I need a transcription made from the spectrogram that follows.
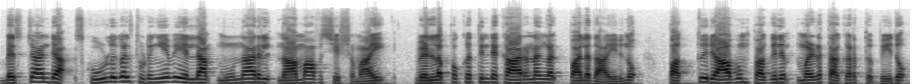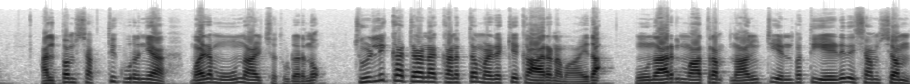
ബസ് സ്റ്റാൻഡ് സ്കൂളുകൾ തുടങ്ങിയവയെല്ലാം മൂന്നാറിൽ നാമാവശേഷമായി. വെള്ളപ്പൊക്കത്തിന്റെ കാരണങ്ങൾ പലതായിരുന്നു. പത്തു രാവും പകലും മഴ തകർത്തു പെയ്തു. അല്പം ശക്തി കുറഞ്ഞ മഴ മൂന്നാഴ്ച തുടർന്നു. ചുഴലിക്കാറ്റാണ് കനത്ത മഴയ്ക്ക് കാരണമായത്. മൂന്നാറിൽ മാത്രം നാനൂറ്റി എൺപത്തിയേഴ് ദശാംശം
